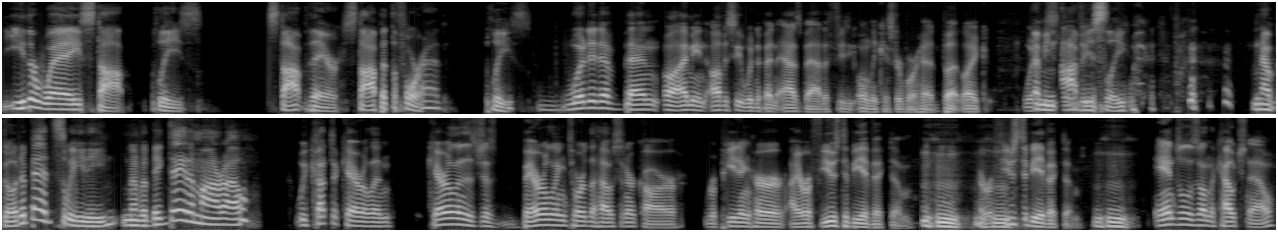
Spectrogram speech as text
Either way, stop, please. Stop there. Stop at the forehead, please. Would it have been? Well, I mean, obviously, it wouldn't have been as bad if he only kissed her forehead, but like, I mean, still be- obviously. now go to bed, sweetie. We have a big day tomorrow. we cut to Carolyn. Carolyn is just barreling toward the house in her car. Repeating her, I refuse to be a victim. Mm-hmm, I refuse to be a victim. Mm-hmm. Angela's on the couch now,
